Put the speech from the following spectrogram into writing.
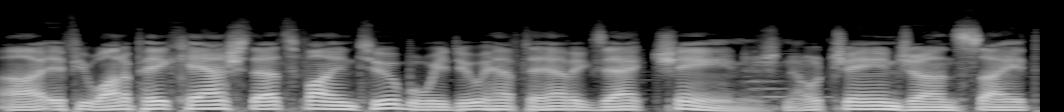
Uh, if you want to pay cash, that's fine too, but we do have to have exact change. No change on site,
